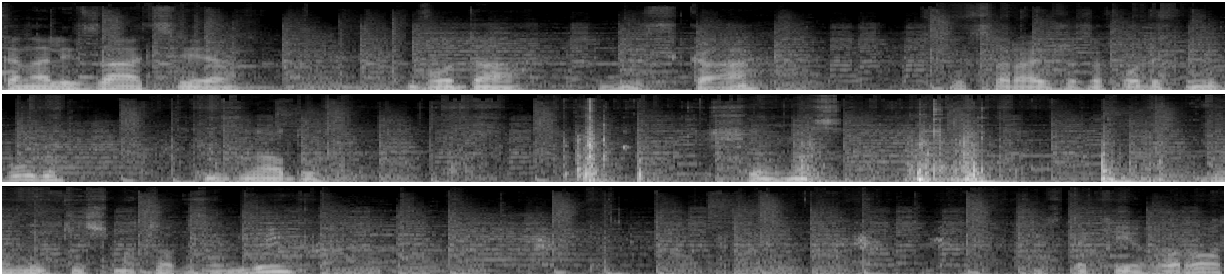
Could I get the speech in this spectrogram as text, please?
каналізація, вода міська. У сарай вже заходити не буду. І ззаду ще у нас великий шматок землі. Ось такий город.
